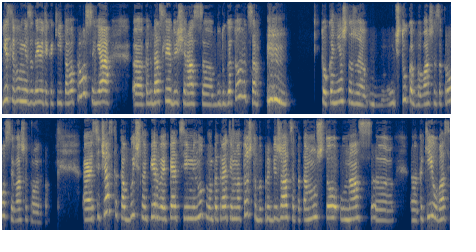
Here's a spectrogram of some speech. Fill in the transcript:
Если вы мне задаете какие-то вопросы, я, когда в следующий раз буду готовиться, то, конечно же, учту как бы ваши запросы ваши просьбы. Э, Сейчас, как обычно, первые 5-7 минут мы потратим на то, чтобы пробежаться, потому что у нас, э, э, какие у вас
